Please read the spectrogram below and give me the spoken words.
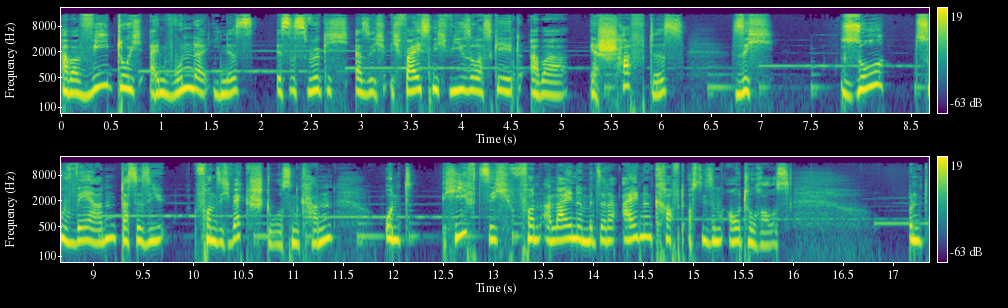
Aber wie durch ein Wunder, Ines, ist es wirklich, also ich, ich weiß nicht, wie sowas geht, aber er schafft es, sich so zu wehren, dass er sie von sich wegstoßen kann und hieft sich von alleine mit seiner eigenen Kraft aus diesem Auto raus. Und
